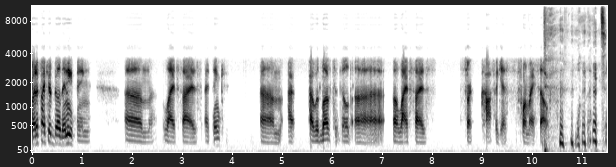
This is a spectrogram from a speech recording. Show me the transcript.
but if I could build anything um, life size, I think um, I I would love to build a a life size sarcophagus for myself. What?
